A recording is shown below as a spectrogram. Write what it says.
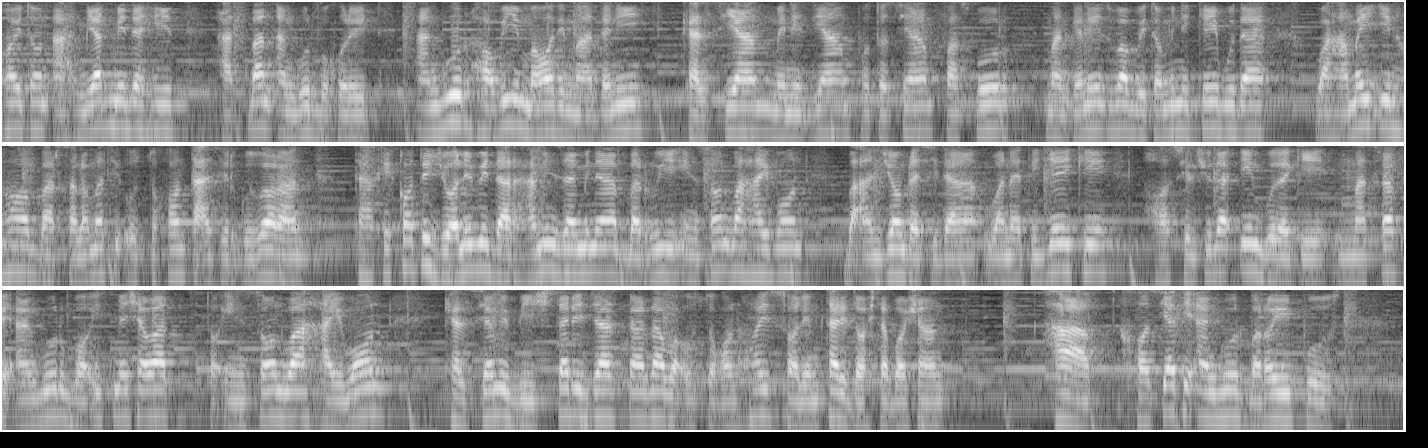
هایتان اهمیت می دهید حتما انگور بخورید. انگور حاوی مواد معدنی، کلسیم، منیزیم، پتاسیم، فسفر، منگنیز و ویتامین کی بوده و همه اینها بر سلامت استخوان تأثیر گذارند. تحقیقات جالبی در همین زمینه بر روی انسان و حیوان به انجام رسیده و نتیجه ای که حاصل شده این بوده که مصرف انگور باعث می شود تا انسان و حیوان کلسیم بیشتری جذب کرده و استخوان‌های سالمتری داشته باشند. هفت خاصیت انگور برای پوست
